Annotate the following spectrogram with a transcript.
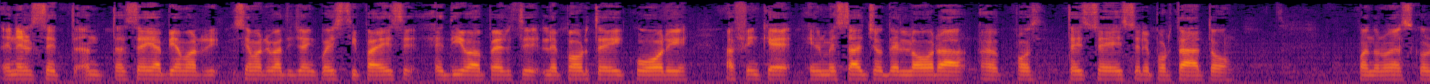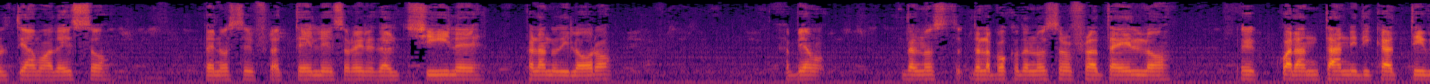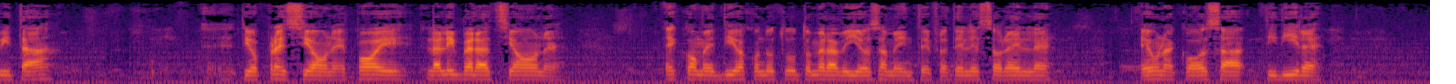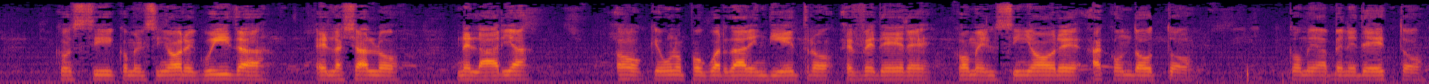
e nel 76 abbiamo, siamo arrivati già in questi paesi e Dio ha aperto le porte e i cuori affinché il messaggio dell'ora eh, potesse essere portato. Quando noi ascoltiamo adesso dai nostri fratelli e sorelle dal Cile parlando di loro, abbiamo dal nostro, dalla bocca del nostro fratello eh, 40 anni di cattività, eh, di oppressione, poi la liberazione. E come Dio ha condotto tutto meravigliosamente, fratelli e sorelle, è una cosa di dire così come il Signore guida e lasciarlo nell'aria o che uno può guardare indietro e vedere come il Signore ha condotto, come ha benedetto,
